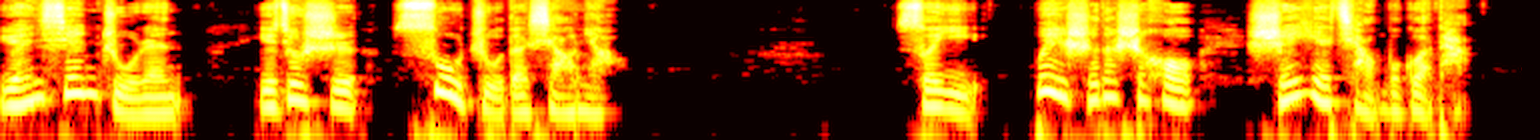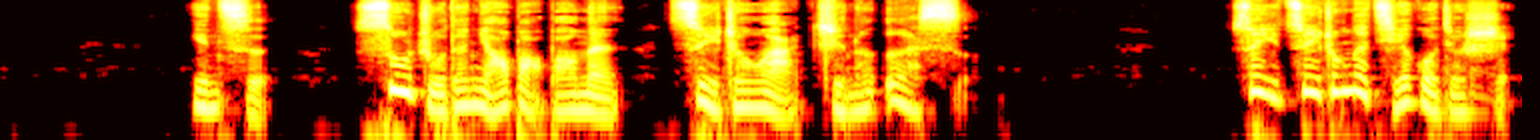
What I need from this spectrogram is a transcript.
原先主人，也就是宿主的小鸟，所以喂食的时候谁也抢不过它。因此，宿主的鸟宝宝们最终啊只能饿死。所以最终的结果就是，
